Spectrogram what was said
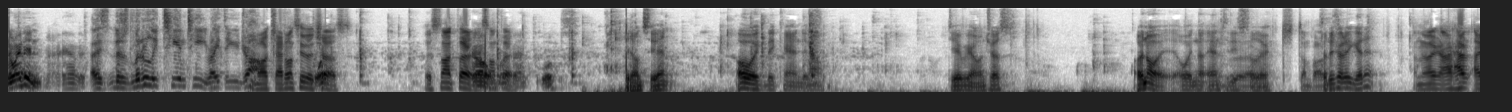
No, I didn't. I have it. Uh, There's literally TNT right there you dropped. Mark, I don't see the What? chest. It's not there. Oh, It's not there. bad. Whoops. You don't see it? Oh, wait, they can. They No. should. Do you have your own chest? Oh no! Oh wait, no. Entity's still there. Just dump Did out. I try to get it? I mean, like, I have. I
